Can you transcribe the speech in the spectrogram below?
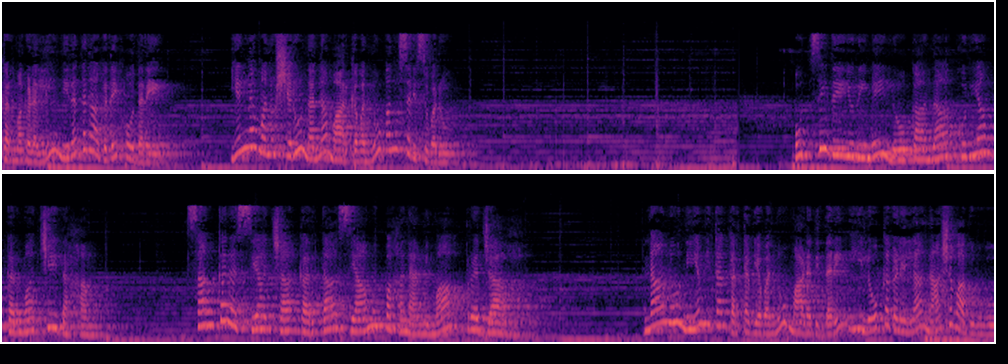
ಕರ್ಮಗಳಲ್ಲಿ ನಿರತನಾಗದೆ ಹೋದರೆ, ಎಲ್ಲ ಮನುಷ್ಯರು ನನ್ನ ಮಾರ್ಗವನ್ನು ಅನುಸರಿಸುವರು. ಉತ್ಸಿದೇಯುರಿಮೆ ಲೋಕಾನ ಕುರ್ಯಾಂ ಕರ್ಮ ಚೇದಹಂ ಸಂಕರಸ್ಯ ಚ ಕರ್ತ ಸ್ಯಾಮುಪಹನಾಮಿ ಮಾ ಪ್ರಜಾ. ನಾನು ನಿಯಮಿತ ಕರ್ತವ್ಯವನ್ನು ಮಾಡದಿದ್ದರೆ ಈ ಲೋಕಗಳೆಲ್ಲ ನಾಶವಾಗುವುವು.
